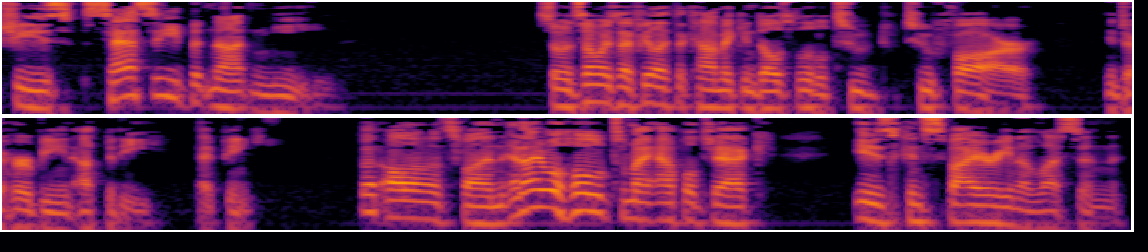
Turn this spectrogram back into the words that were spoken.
she's sassy but not mean. So in some ways I feel like the comic indulged a little too, too far into her being uppity at Pinkie. But all in all, it's fun. And I will hold to my Applejack is conspiring a lesson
